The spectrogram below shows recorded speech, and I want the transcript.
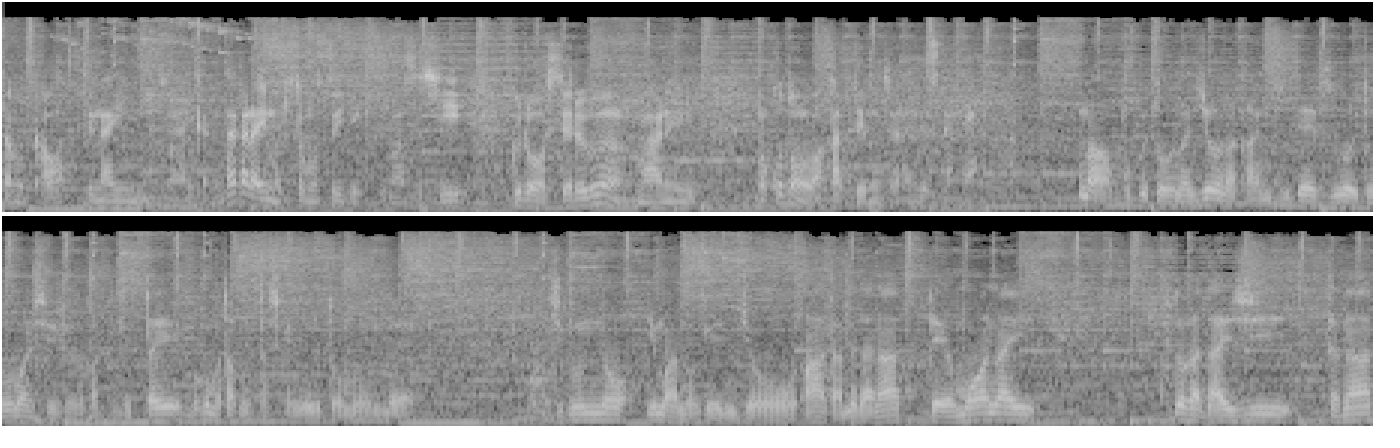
多分変わってないんじゃないかなだから今人もついてきてますし苦労してる分周りのことも分かってるんじゃないですかね。まあ僕と同じような感じですごい遠回りしてる人とかって絶対僕も多分確かにいると思うんで自分の今の現状をああダメだなって思わないことが大事だなっ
